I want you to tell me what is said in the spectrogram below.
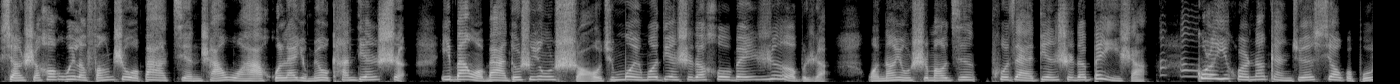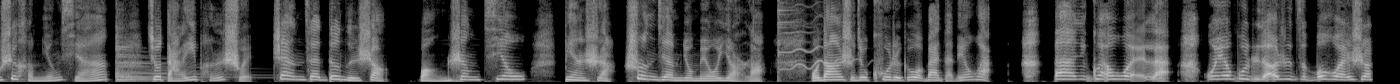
小时候，为了防止我爸检查我啊回来有没有看电视，一般我爸都是用手去摸一摸电视的后背热不热。我呢，用湿毛巾铺在电视的背上。过了一会儿呢，感觉效果不是很明显，就打了一盆水，站在凳子上往上浇，电视啊瞬间就没有影了。我当时就哭着给我爸打电话：“爸，你快回来！我也不知道是怎么回事，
